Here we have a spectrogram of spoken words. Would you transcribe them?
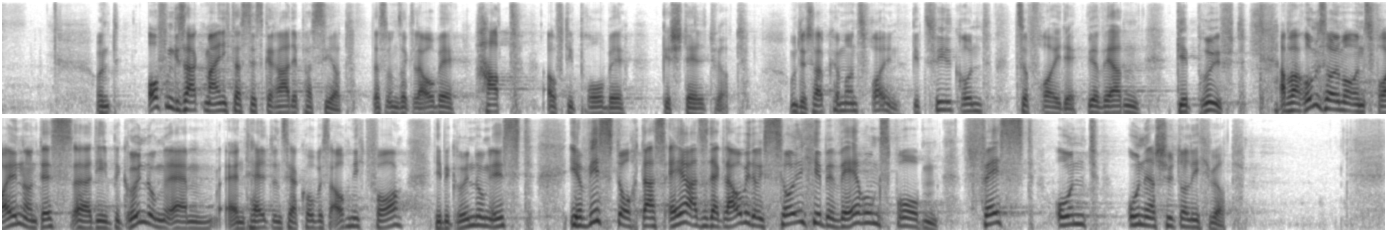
Und offen gesagt meine ich, dass das gerade passiert, dass unser Glaube hart auf die Probe gestellt wird. Und deshalb können wir uns freuen. Gibt es viel Grund zur Freude. Wir werden geprüft. Aber warum sollen wir uns freuen? Und das, äh, die Begründung ähm, enthält uns Jakobus auch nicht vor. Die Begründung ist, ihr wisst doch, dass er, also der Glaube, durch solche Bewährungsproben fest und unerschütterlich wird.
